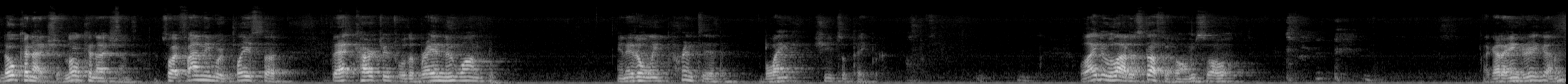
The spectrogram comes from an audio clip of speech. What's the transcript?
No connection, no connection. So I finally replaced the, that cartridge with a brand new one, and it only printed blank sheets of paper. Well, I do a lot of stuff at home, so I got angry again.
